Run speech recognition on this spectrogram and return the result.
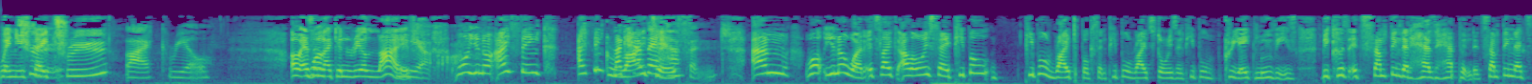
when you say true, Like real. Oh, as in like in real life. Yeah. Well, you know, I think I think Like writers. have they happened? Um, well, you know what? It's like I'll always say people people write books and people write stories and people create movies because it's something that has happened. It's something that's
